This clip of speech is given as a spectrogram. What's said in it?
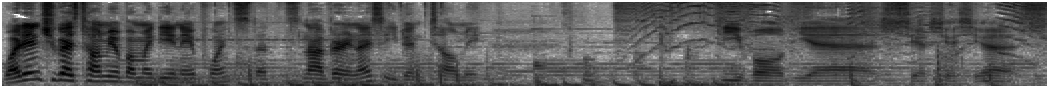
Why didn't you guys tell me about my DNA points? That's not very nice that you didn't tell me. Devolve, yes, yes, yes, yes.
